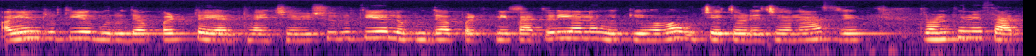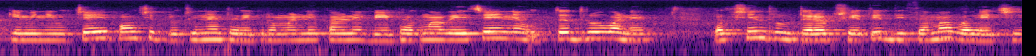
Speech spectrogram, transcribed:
અયન વૃત્તીય ગુરુદાબ પટ તૈયાર થાય છે. વિષુવવૃત્તીય લઘુદાબ પટની પાતળી અને હલકી હવા ઊંચે ચડે છે અને આશરે ત્રણથી સાત કિમીની ઊંચાઈએ પહોંચી પૃથ્વીના ધરીભ્રમણને કારણે બે ભાગમાં વહેંચાઈને ઉત્તર ધ્રુવ અને દક્ષિણ ધ્રુવ તરફ ક્ષેતિજ દિશામાં વહે છે.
